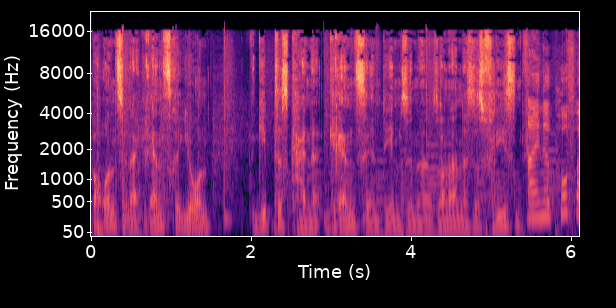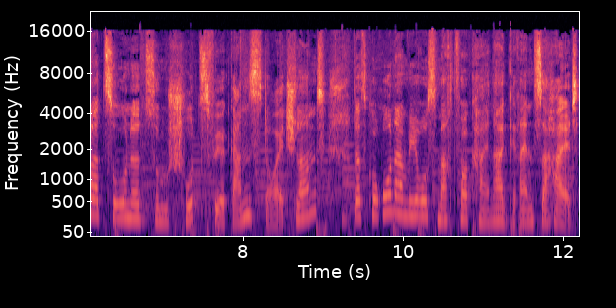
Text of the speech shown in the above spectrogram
bei uns in der Grenzregion gibt es keine Grenze in dem Sinne, sondern es ist fließend. Eine Pufferzone zum Schutz für ganz Deutschland. Das Coronavirus macht vor keiner Grenze Halt.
